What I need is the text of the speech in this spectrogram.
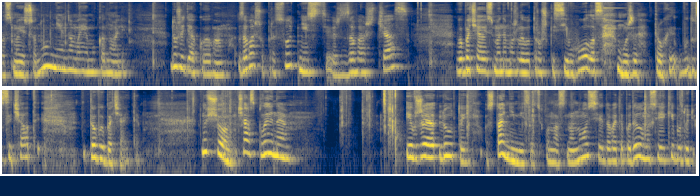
вас, мої шановні, на моєму каналі. Дуже дякую вам за вашу присутність, за ваш час. Вибачаюсь, мене, можливо, трошки сів голос, може, трохи буду сичати, то вибачайте. Ну що, час плине. І вже лютий, останній місяць у нас на носі. Давайте подивимося, які будуть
